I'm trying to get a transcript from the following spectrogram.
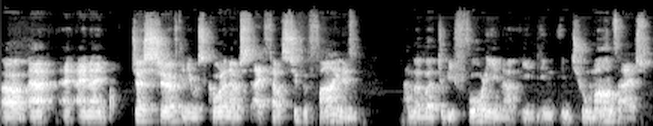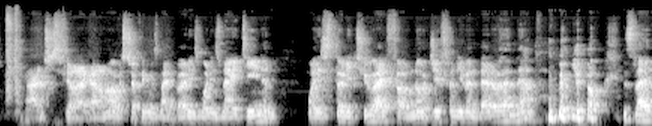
uh, I, and I just surfed, and it was cold, and I was I felt super fine and I'm about to be 40 in, uh, in, in, in, two months. I just, I just feel like, I don't know, I was surfing with my buddies. One is 19 and one is 32. I felt no different, even better than them. you know, it's like,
